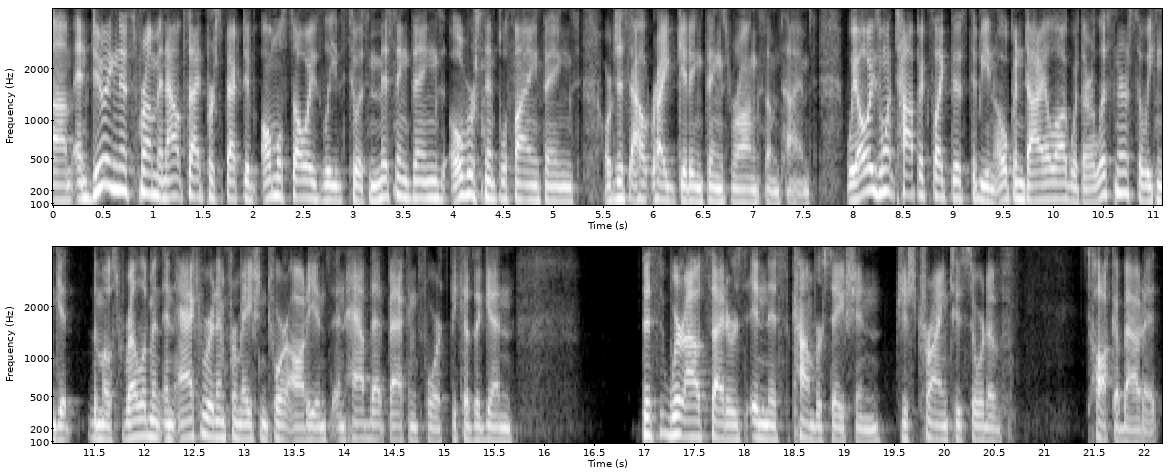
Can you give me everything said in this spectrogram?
Um, and doing this from an outside perspective almost always leads to us missing things, oversimplifying things, or just outright getting things wrong sometimes. We always want topics like this to be an open dialogue with our listeners so we can get the most relevant and accurate information to our audience and have that back and forth because, again, this we're outsiders in this conversation just trying to sort of talk about it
